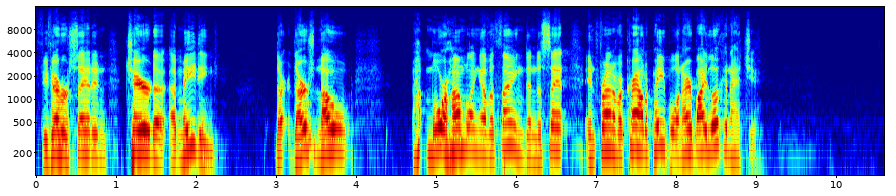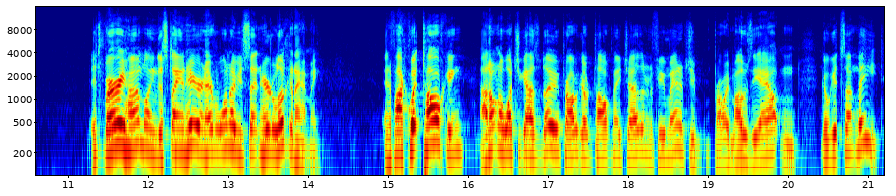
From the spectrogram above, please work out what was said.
If you've ever sat and chaired a, a meeting, there, there's no more humbling of a thing than to sit in front of a crowd of people and everybody looking at you. It's very humbling to stand here and every one of you sitting here looking at me. And if I quit talking, I don't know what you guys do. Probably go talking to each other in a few minutes. You probably mosey out and go get something to eat.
